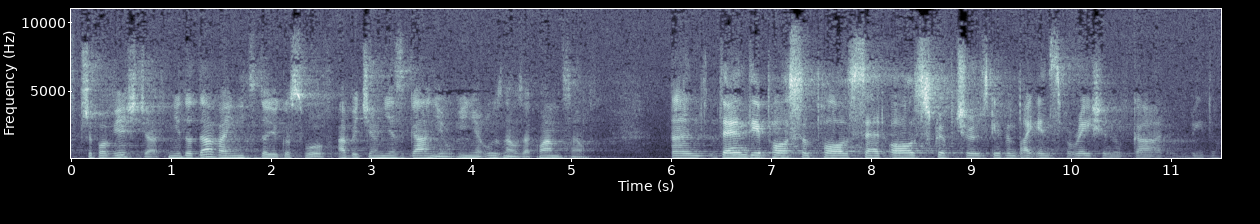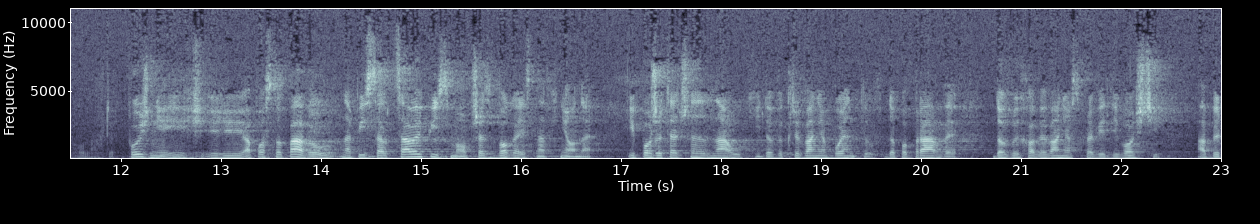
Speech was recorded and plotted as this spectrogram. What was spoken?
w przypowieściach, nie dodawaj nic do jego słów, aby cię nie zganił i nie uznał za kłamcę. And then the Apostle Paul said, All scripture is given by inspiration of God. Read the whole lot. Później y, apostoł Paweł napisał, całe pismo przez Boga jest natchnione i pożyteczne do nauki, do wykrywania błędów, do poprawy, do wychowywania sprawiedliwości, aby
